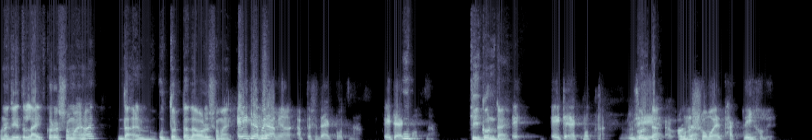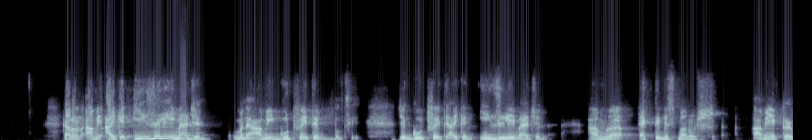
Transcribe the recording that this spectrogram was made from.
ওনার যেহেতু লাইভ করার সময় হয় উত্তরটা দেওয়ারও সময়। এইটা আমি আপনার সাথে একমত না। এটা একমত না। কি কোনটায়? এইটা একমত না। কোনটা? কোনো সময় থাকতেই হবে। কারণ আমি আই ক্যান ইজিলি ইমাজিন মানে আমি গুড ফেইথে বলছি যে গুড ফেইথে আই ক্যান ইজিলি ইমাজিন আমরা অ্যাক্টিভিস্ট মানুষ আমি একটা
